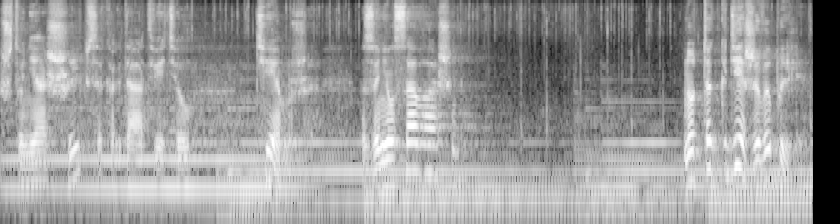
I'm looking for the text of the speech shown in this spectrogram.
что не ошибся, когда ответил тем же. Занялся вашим. Ну так где же вы были?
